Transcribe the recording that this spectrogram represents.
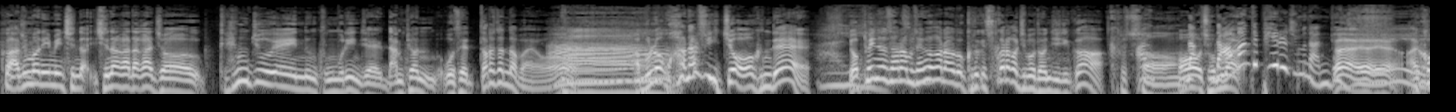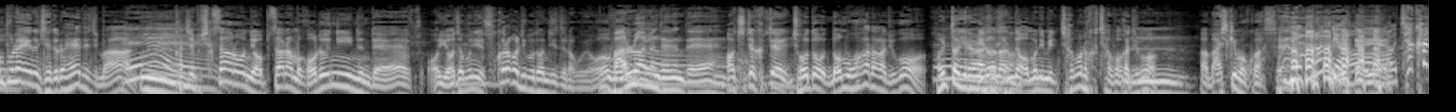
그 아주머님이 지나, 지나가다가 저 행주에 있는 국물이 이제 남편 옷에 떨어졌나 봐요. 아, 물론 화날 수 있죠. 근데 아이, 옆에 있는 사람은 생각 안 하고 그렇게 숟가락을 집어 던지니까 그렇죠. 아니, 어, 나, 정말- 남한테 피해를 주면 안 예, 되지. 예, 예. 아니, complain은 제대로 해야 되지만 네. 같이 식사하러 온 옆 사람 어른이 있는데 어, 여자분이 숟가락을 집어 던지더라고요. 말로 하면 되는데. 아 진짜 그때 저도 너무 화가 나가지고 벌떡. 일어났는데 어머님이 참으라고 잡아가지고 아, 맛있게 먹고 왔어요. 네, 그럼요. 예, 예. 착한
